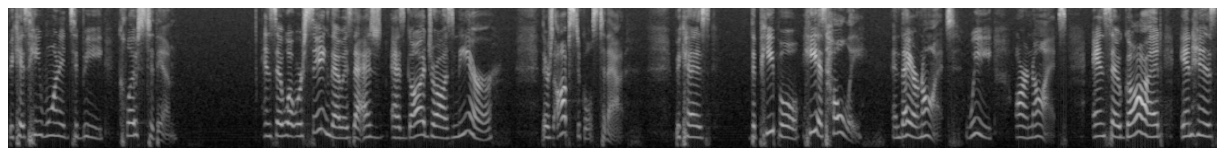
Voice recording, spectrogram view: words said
because he wanted to be close to them. And so what we're seeing though is that as as God draws near, there's obstacles to that. Because the people, he is holy and they are not. We are not. And so God, in his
